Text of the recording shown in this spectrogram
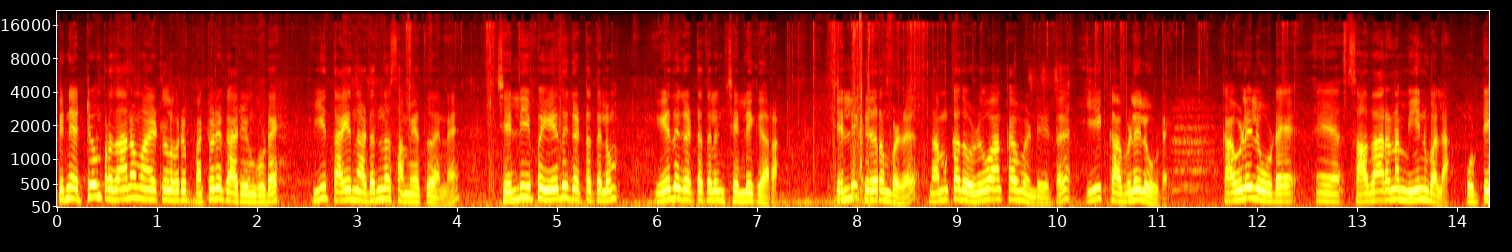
പിന്നെ ഏറ്റവും പ്രധാനമായിട്ടുള്ള ഒരു മറ്റൊരു കാര്യം കൂടെ ഈ തൈ നടുന്ന സമയത്ത് തന്നെ ചെല്ലി ഇപ്പോൾ ഏത് ഘട്ടത്തിലും ഏത് ഘട്ടത്തിലും ചെല്ലി കയറാം. ചെല്ലി കയറുമ്പോൾ നമുക്കത് ഒഴിവാക്കാൻ വേണ്ടിയിട്ട് ഈ കവിളിലൂടെ കവിളിലൂടെ സാധാരണ മീൻ വല പൊട്ടി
